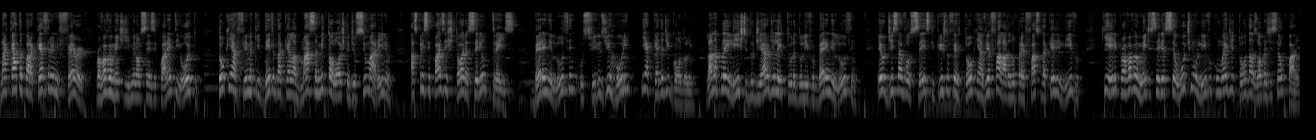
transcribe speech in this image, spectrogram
Na carta para Catherine Farrer, provavelmente de 1948, Tolkien afirma que dentro daquela massa mitológica de O Silmarillion, as principais histórias seriam três, Beren e Lúthien, os filhos de Húrin e a Queda de Gondolin. Lá na playlist do diário de leitura do livro Beren e Lúthien, eu disse a vocês que Christopher Tolkien havia falado no prefácio daquele livro que ele provavelmente seria seu último livro como editor das obras de seu pai.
